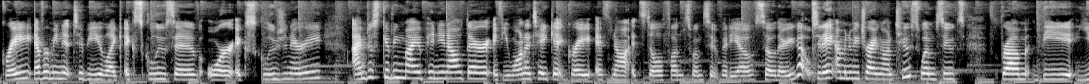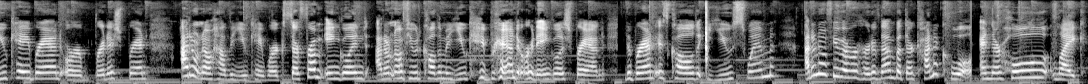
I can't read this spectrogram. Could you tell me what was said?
great. Never mean it to be like exclusive or exclusionary. I'm just giving my opinion out there. If you want to take it, great. If not, it's still a fun swimsuit video. So there you go. Today I'm going to be trying on two swimsuits from the UK brand or British brand. I don't know how the UK works. They're from England. I don't know if you would call them a UK brand or an English brand. The brand is called U-Swim. I don't know if you've ever heard of them, but they're kind of cool. And their whole like,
